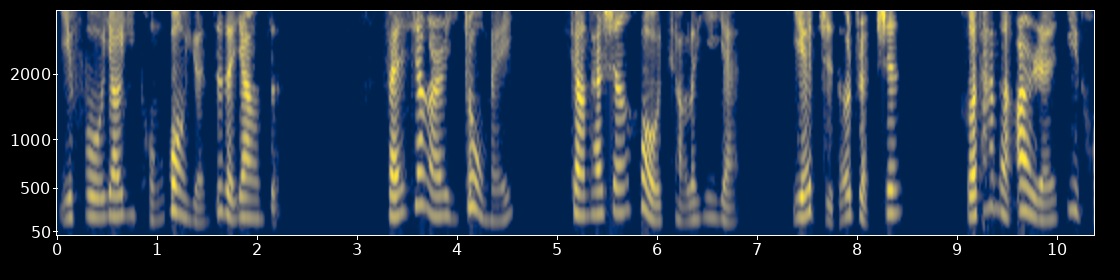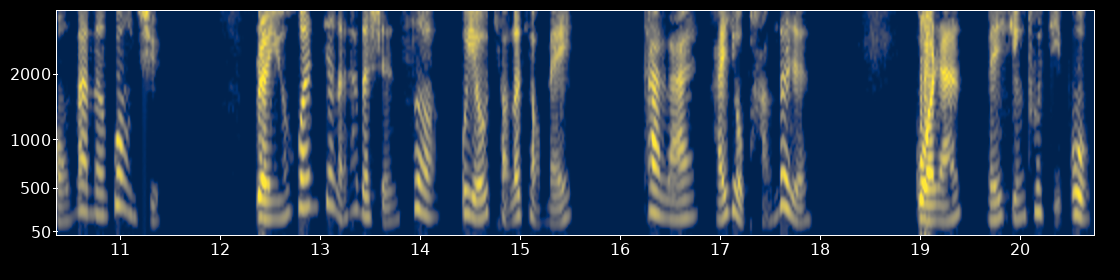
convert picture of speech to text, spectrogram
一副要一同逛园子的样子。樊香儿一皱眉，向他身后瞧了一眼，也只得转身，和他们二人一同慢慢逛去。阮云欢见了他的神色，不由挑了挑眉，看来还有旁的人。果然，没行出几步，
